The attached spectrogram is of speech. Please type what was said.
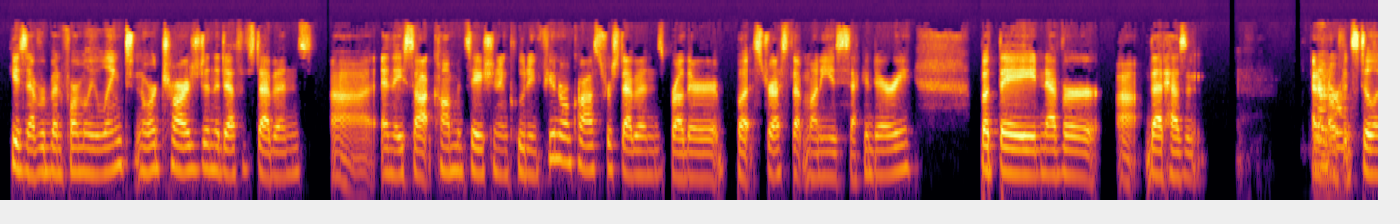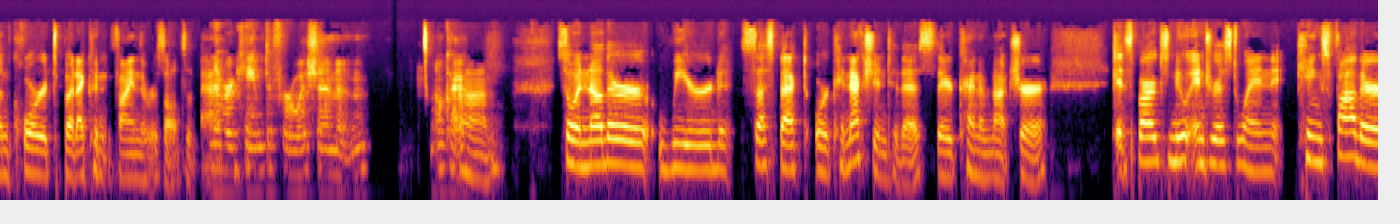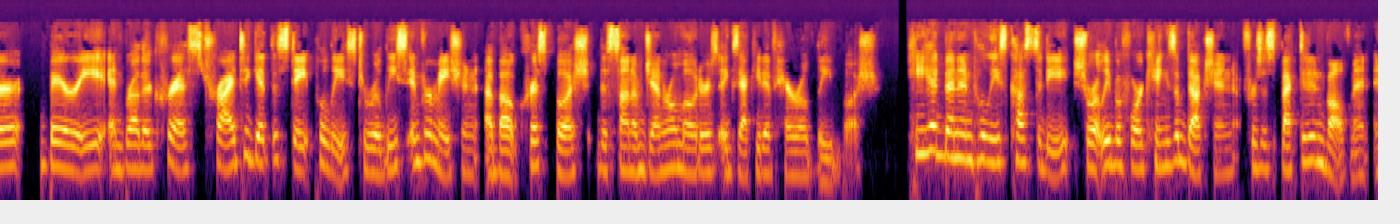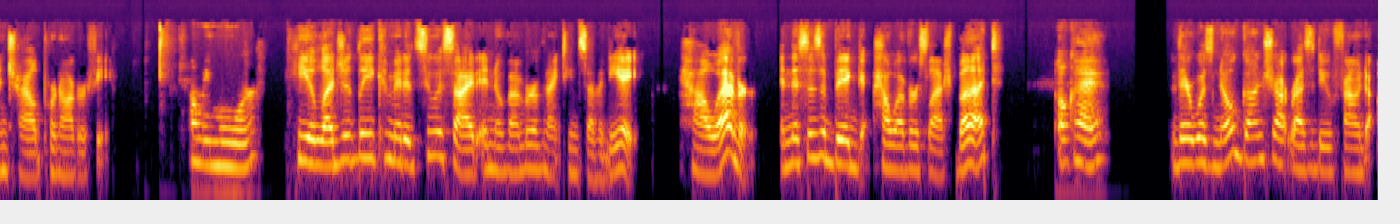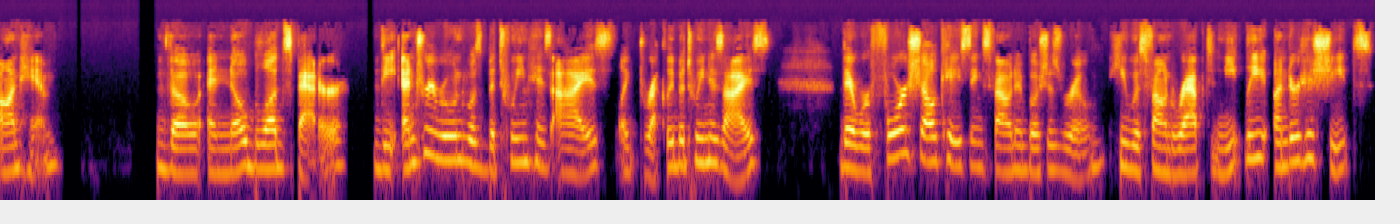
He has never been formally linked nor charged in the death of Stebbins, uh, and they sought compensation, including funeral costs for Stebbins' brother, but stressed that money is secondary. But they never, uh, that hasn't, I don't know if it's still in court, but I couldn't find the results of that. Never came to fruition, and okay. Um, so another weird suspect or connection to this, they're kind of not sure. It sparked new interest when King's father, Barry, and brother Chris tried to get the state police to release information about Chris Busch, the son of General Motors executive Harold Lee Busch. He had been in police custody shortly before King's abduction for suspected involvement in child pornography. Tell me more. He allegedly committed suicide in November of 1978. However, and this is a big however slash but, Okay. there was no gunshot residue found on him, though, and no blood spatter. The entry wound was between his eyes, like directly between his eyes. There were four shell casings found in Busch's room. He was found wrapped neatly under his sheets.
